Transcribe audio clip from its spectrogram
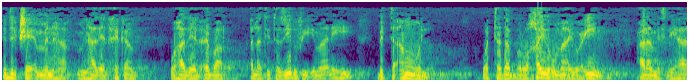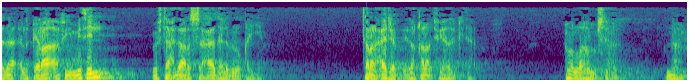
يدرك شيئا منها من هذه الحكم وهذه العبر التي تزيد في إيمانه بالتأمل والتدبر وخير ما يعين على مثل هذا القراءة في مثل مفتاح دار السعادة لابن القيم. ترى العجب إذا قرأت في هذا الكتاب. والله المستعان. نعم.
